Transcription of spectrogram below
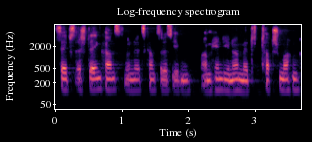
selbst erstellen kannst. Und jetzt kannst du das eben am Handy ne, mit Touch machen.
